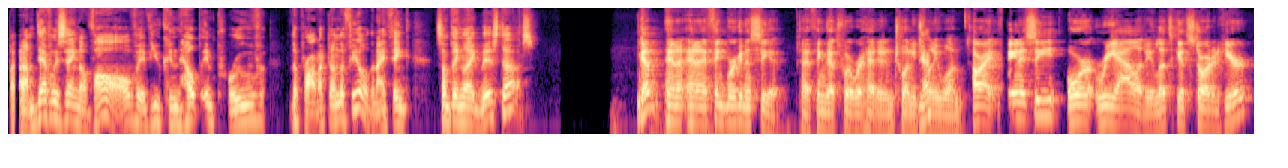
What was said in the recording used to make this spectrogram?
but I'm definitely saying evolve if you can help improve the product on the field. And I think something like this does. Yep, and, and I think we're going to see it. I think that's where we're headed in 2021. Yep. All right, fantasy or reality? Let's get started here.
